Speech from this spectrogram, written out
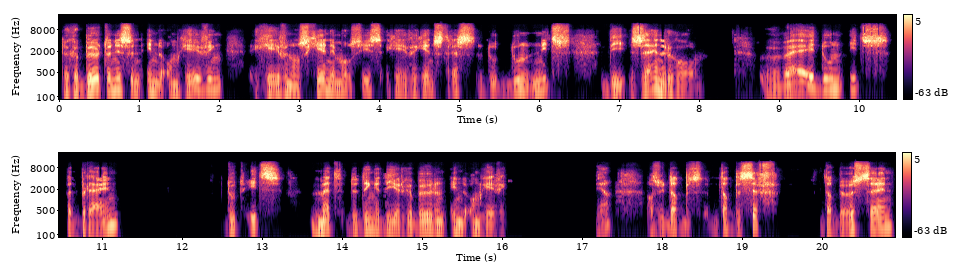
De gebeurtenissen in de omgeving geven ons geen emoties, geven geen stress, doen niets, die zijn er gewoon. Wij doen iets, het brein doet iets met de dingen die er gebeuren in de omgeving. Ja? Als u dat, dat besef, dat bewustzijn,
